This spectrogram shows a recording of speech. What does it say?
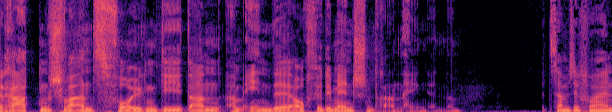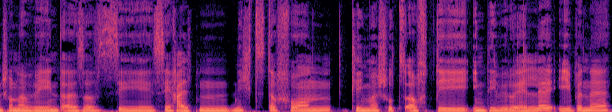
Rattenschwanzfolgen, die dann am Ende auch für die Menschen dranhängen. Ne? Jetzt haben Sie vorhin schon erwähnt, also Sie, Sie halten nichts davon, Klimaschutz auf die individuelle Ebene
